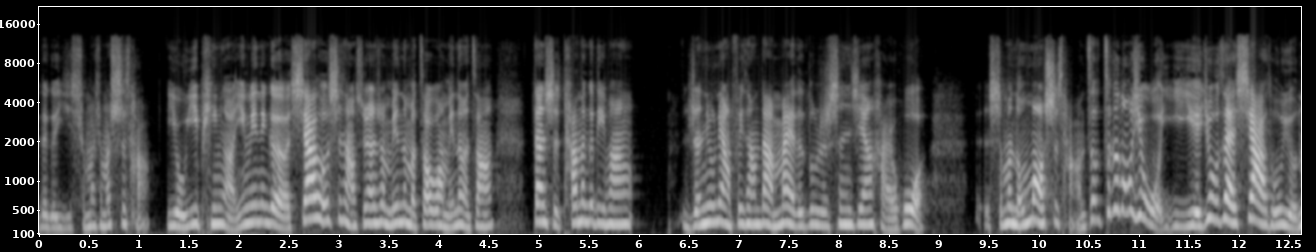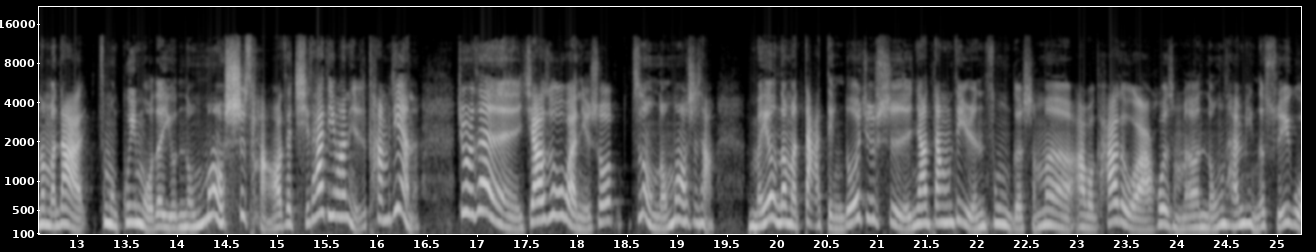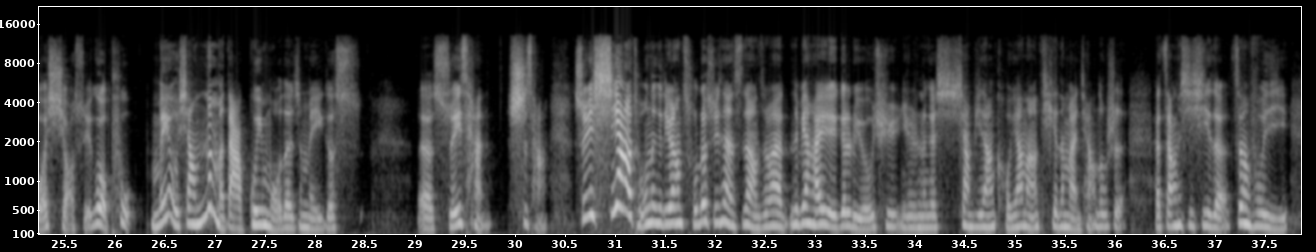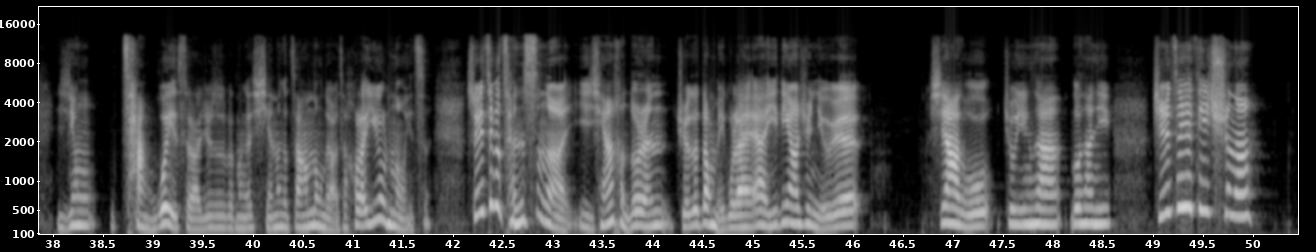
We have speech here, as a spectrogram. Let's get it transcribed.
那个什么什么市场有一拼啊。因为那个西雅图市场虽然说没那么糟糕，没那么脏，但是它那个地方人流量非常大，卖的都是生鲜海货，什么农贸市场，这这个东西我也就在西雅图有那么大这么规模的有农贸市场啊，在其他地方你是看不见的。就是在加州吧，你说这种农贸市场。没有那么大，顶多就是人家当地人种个什么 avocado 啊，或者什么农产品的水果小水果铺，没有像那么大规模的这么一个。呃，水产市场，所以西雅图那个地方除了水产市场之外，那边还有一个旅游区，就是那个橡皮糖、口香糖贴的满墙都是，啊，脏兮兮的。政府已已经铲过一次了，就是把那个嫌那个脏弄掉，再后来又弄一次。所以这个城市呢，以前很多人觉得到美国来，哎，一定要去纽约、西雅图、旧金山、洛杉矶。其实这些地区呢。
